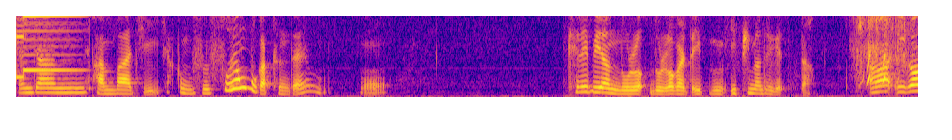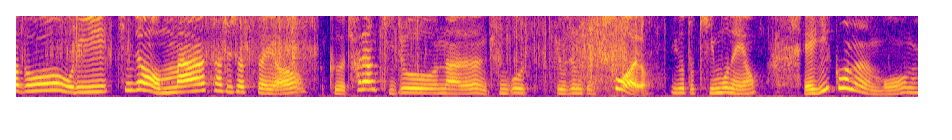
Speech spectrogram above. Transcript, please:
짠짠 반바지. 약간 무슨 수영복 같은데. 뭐 캐리비안 놀러, 놀러 갈 때 입히면 되겠다. 아, 이거도 우리 친정 엄마 사주셨어요. 그 촬영 기준 날은 중국 요즘 좀 추워요. 이것도 기모네요. 애기 거는 뭐,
